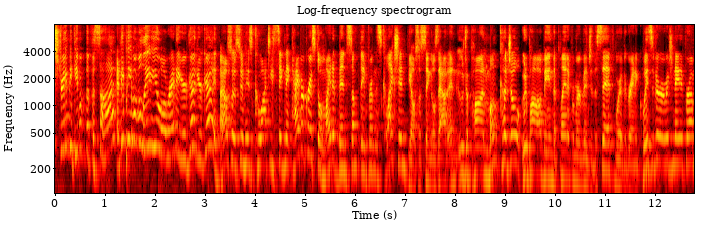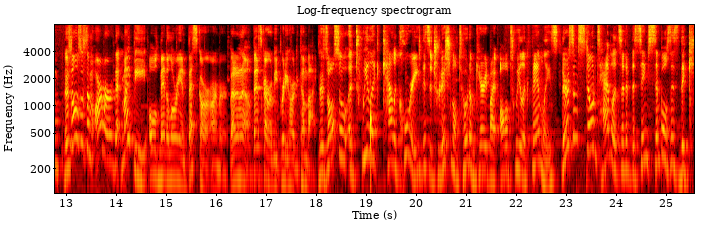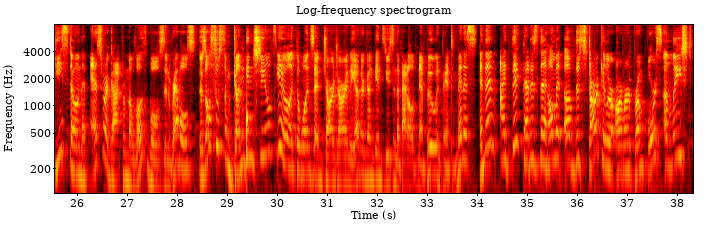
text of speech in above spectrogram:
stream to keep up the facade? I think people believe you already. You're good, you're good. I also assume his Kuati Signet Kyber Crystal might have been something from this collection. He also singles out an Utapan monk cudgel, Utapau being the planet from Revenge of the Sith, where the Grand Inquisitor originated from. There's also some armor that might be old Mandalorian Beskar armor, but I don't know. Beskar would be pretty hard to come by. There's also a Twi'lek Kalikori. This is a traditional totem carried by all Twi'lek families. There are some stone tablets that have the same symbols as the keystone that Ezra got from the Loth Wolves in Rebels. There's also some Gungan shields, you know, like the ones that Jar Jar and the other Gungans used in the Battle of Naboo and Phantom Menace. And then I think that is the helmet of the Starkiller armor from Force Unleashed.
